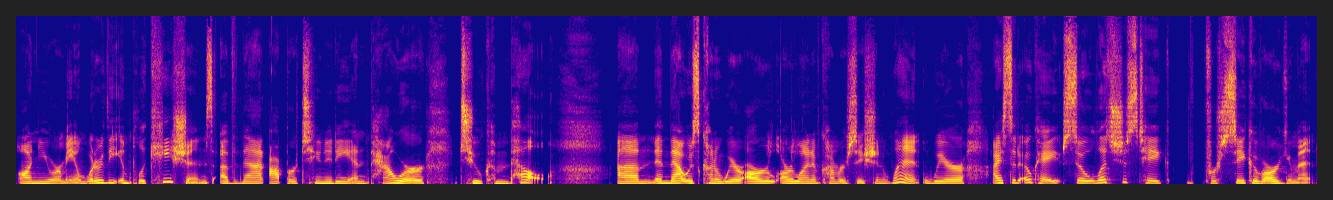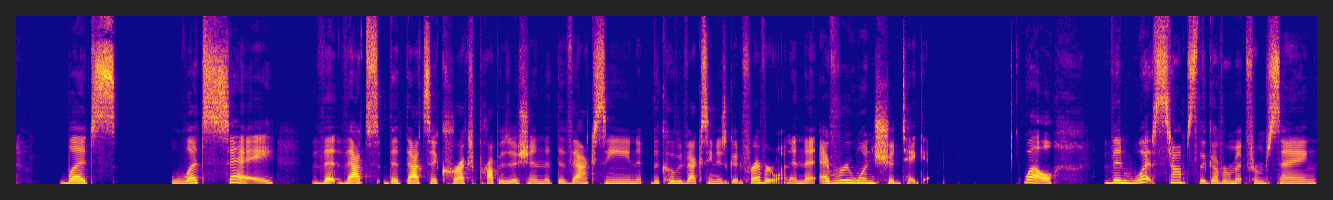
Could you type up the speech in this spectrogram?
on you or me? And what are the implications of that opportunity and power to compel? Um, and that was kind of where our, our line of conversation went, where I said, okay, so let's just take, for sake of argument, let's let's say that that's that that's a correct proposition that the vaccine the covid vaccine is good for everyone and that everyone should take it. Well, then what stops the government from saying,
